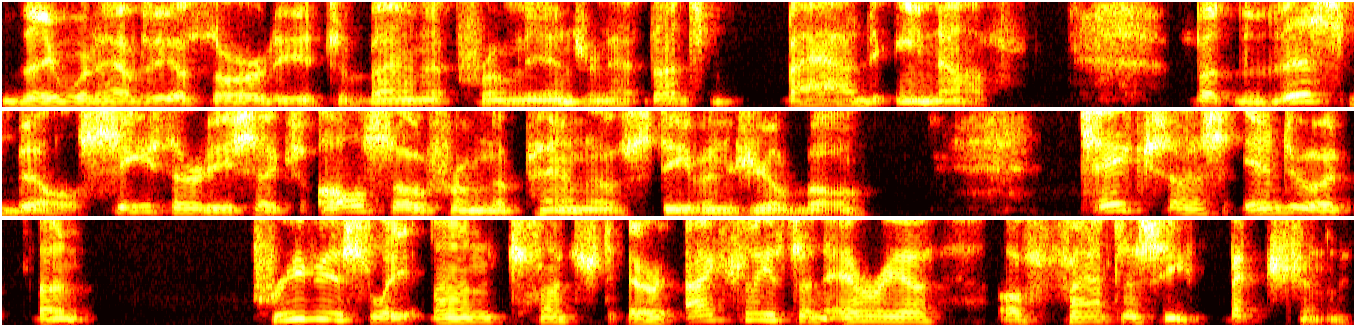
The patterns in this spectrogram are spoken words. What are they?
they would have the authority to ban it from the internet. That's bad enough. But this bill, C36, also from the pen of Stephen Guilbeault, takes us into a, a previously untouched area. Actually, it's an area of fantasy fiction.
